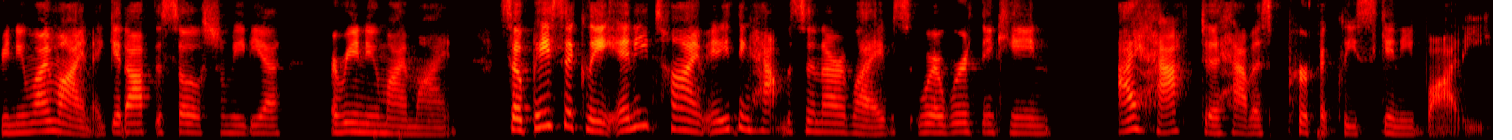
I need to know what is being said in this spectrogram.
renew my mind. I get off the social media, I renew my mind. So basically, anytime anything happens in our lives where we're thinking, I have to have a perfectly skinny body,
